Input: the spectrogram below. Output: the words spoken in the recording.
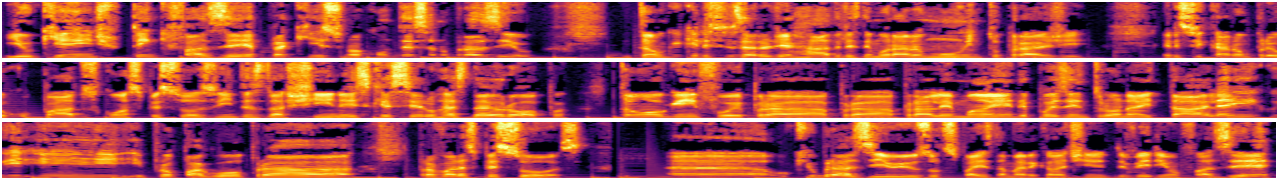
e o que a gente tem que fazer para que isso não aconteça no Brasil. Então, o que, que eles fizeram de errado? Eles demoraram muito para agir. Eles ficaram preocupados com as pessoas vindas da China e esqueceram o resto da Europa. Então, alguém foi para a Alemanha e depois entrou na Itália e, e, e propagou para várias pessoas. Uh, o que o Brasil e os outros países da América Latina deveriam fazer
